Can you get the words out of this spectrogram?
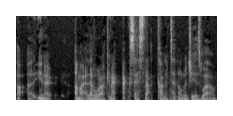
uh, uh, you know, I'm at a level where I can access that kind of technology as well.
